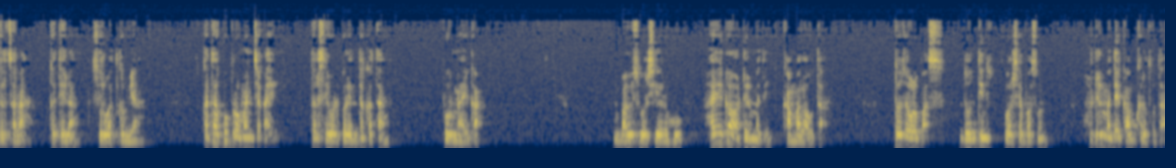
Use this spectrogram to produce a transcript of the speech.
तर चला कथेला सुरुवात करूया. कथा खूप रोमांचक आहे तर शेवटपर्यंत कथा पूर्ण ऐका बावीस वर्षीय रघु हा एका हॉटेलमध्ये कामाला होता. तो जवळपास दोन तीन वर्षापासून हॉटेलमध्ये काम करत होता.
